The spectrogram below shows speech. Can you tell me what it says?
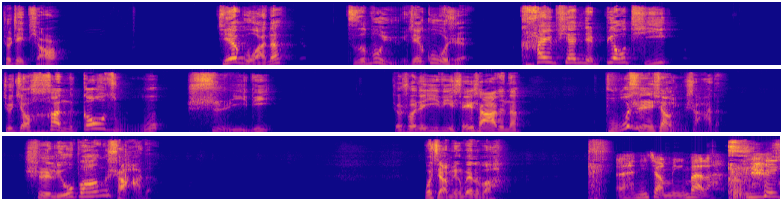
就这条。结果呢，子不语这故事开篇这标题就叫汉高祖弑义帝，就说这义帝谁杀的呢？不是人项羽杀的。是刘邦杀的，我讲明白了吧？哎，你讲明白了，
